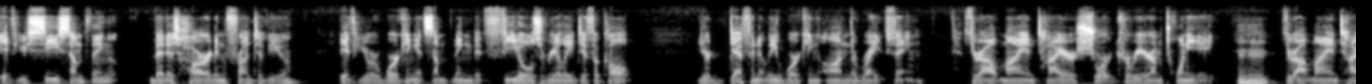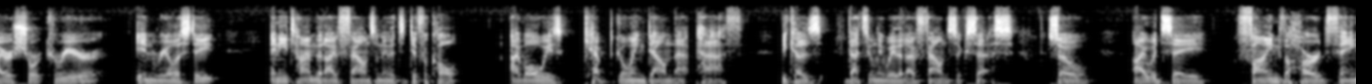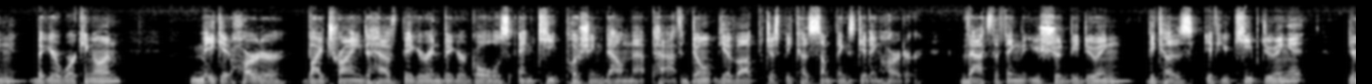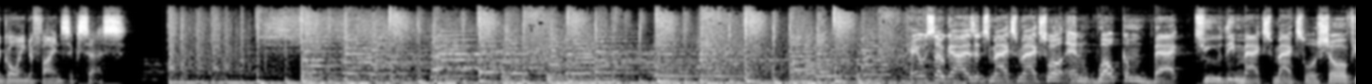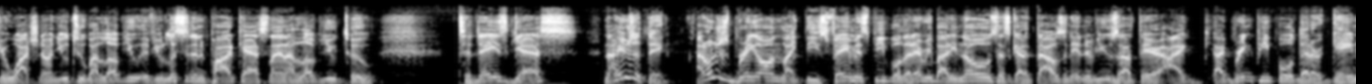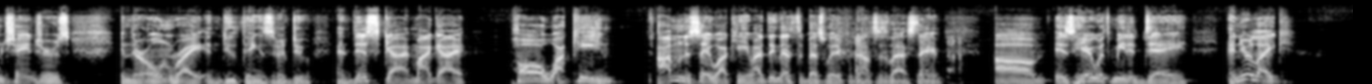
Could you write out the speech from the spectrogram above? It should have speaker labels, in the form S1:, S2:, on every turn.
S1: if you see something that is hard in front of you, if you're working at something that feels really difficult, you're definitely working on the right thing. Throughout my entire short career, I'm 28. Mm-hmm. Throughout my entire short career in real estate, anytime that I've found something that's difficult, I've always kept going down that path because that's the only way that I've found success. So I would say find the hard thing that you're working on, make it harder by trying to have bigger and bigger goals and keep pushing down that path. Don't give up just because something's getting harder. That's the thing that you should be doing because if you keep doing it, you're going to find success.
S2: Hey, what's up, guys? It's Max Maxwell, and welcome back to the Max Maxwell Show. If you're watching on YouTube, I love you. If you're listening in podcast land, I love you too. Today's guest. Now, here's the thing. I don't just bring on like these famous people that everybody knows that's got a thousand interviews out there. I, I bring people that are game changers in their own right and do things that are due. And this guy, my guy, Paul Wakim, I'm to say Wakim. I think that's the best way to pronounce his last name. Um, is here with me today, and you're like,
